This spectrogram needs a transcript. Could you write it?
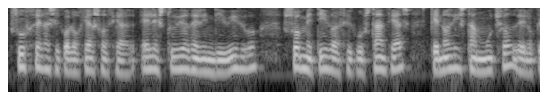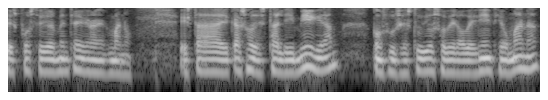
surge la psicología social, el estudio del individuo sometido a circunstancias que no distan mucho de lo que es posteriormente el Gran Hermano. Está el caso de Stanley Milgram, con sus estudios sobre la obediencia humana,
